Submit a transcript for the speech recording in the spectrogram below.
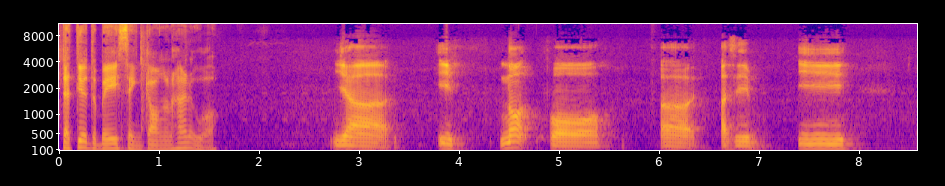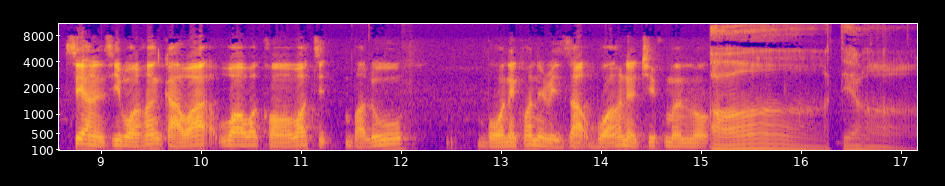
特地就被成功了，哈有。Yeah, if not for 呃，还是伊細漢時無肯教我，我我看我一無如 无那款的 result，无那 achievement 咯。哦，对啊。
